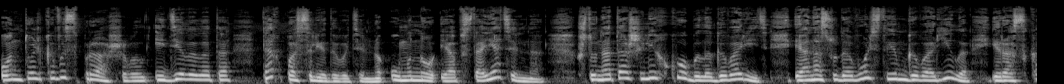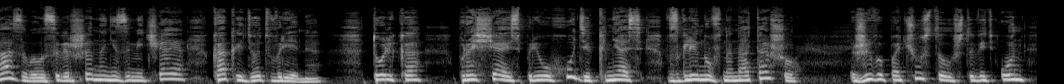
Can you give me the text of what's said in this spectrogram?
Он только выспрашивал и делал это так последовательно, умно и обстоятельно, что Наташе легко было говорить, и она с удовольствием говорила и рассказывала, совершенно не замечая, как идет время. Только, прощаясь при уходе, князь, взглянув на Наташу, живо почувствовал, что ведь он –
